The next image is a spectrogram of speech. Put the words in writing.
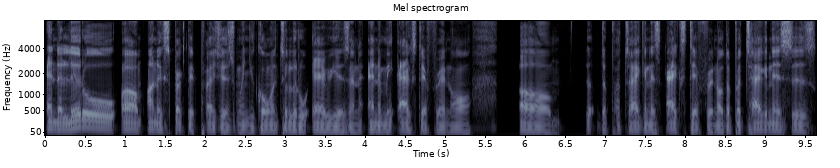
And the little um, unexpected pleasures when you go into little areas and the enemy acts different or um, the, protagonist acts different or the protagonist's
